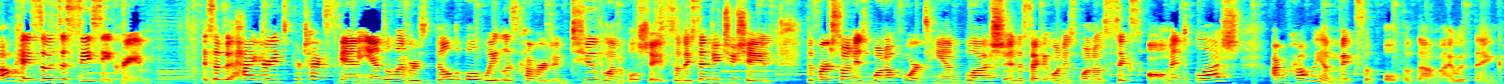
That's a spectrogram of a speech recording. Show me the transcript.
Okay, so it's a CC cream. It says it hydrates, protects skin, and delivers buildable weightless coverage in two blendable shades. So they send you two shades. The first one is 104 Tan Blush, and the second one is 106 Almond Blush. I'm probably a mix of both of them, I would think.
